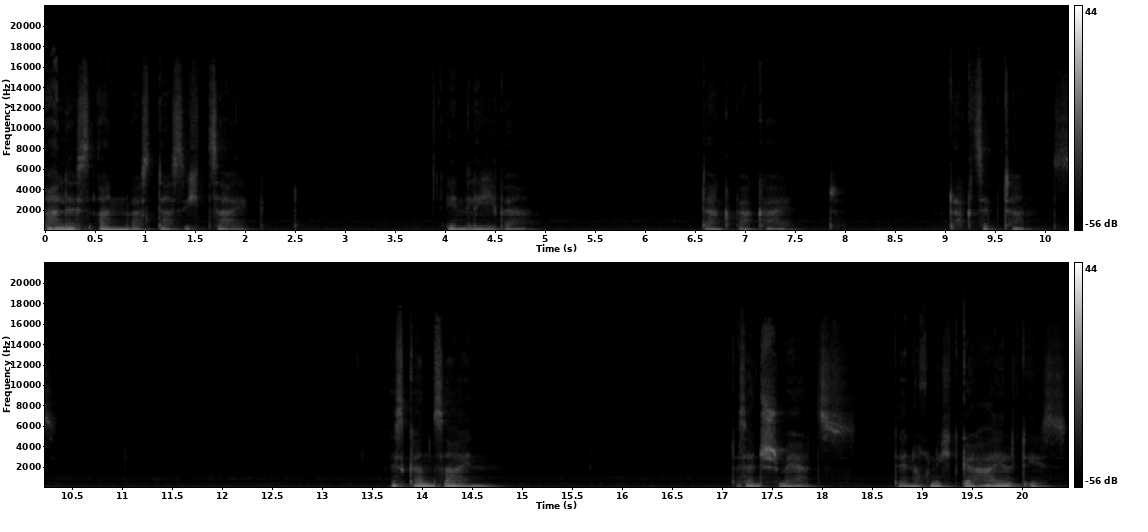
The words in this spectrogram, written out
Alles an, was da sich zeigt in Liebe, Dankbarkeit und Akzeptanz. Es kann sein, dass ein Schmerz, der noch nicht geheilt ist,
